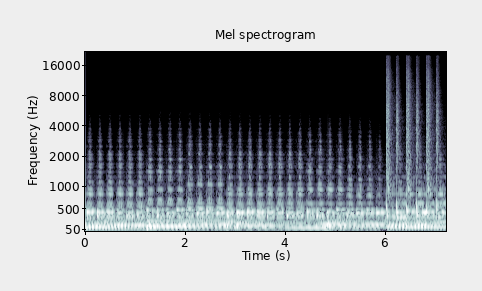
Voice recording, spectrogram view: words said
thank you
